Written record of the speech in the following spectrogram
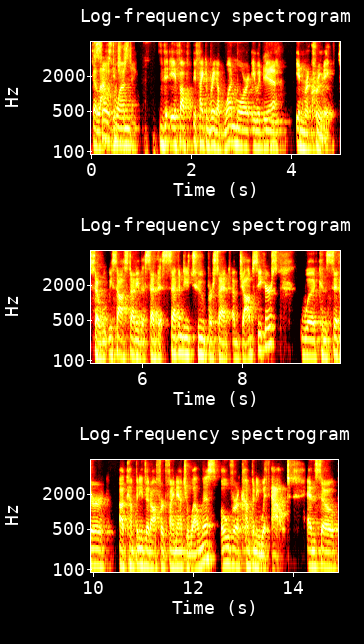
The so last one, if I, if I can bring up one more, it would be yeah. in recruiting. So we saw a study that said that 72% of job seekers would consider a company that offered financial wellness over a company without. And so,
